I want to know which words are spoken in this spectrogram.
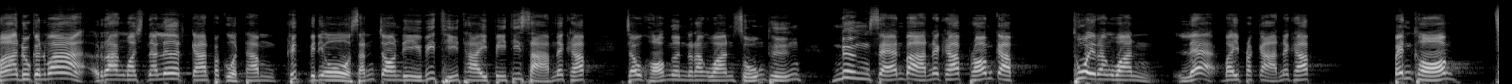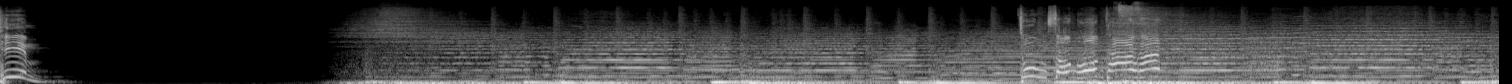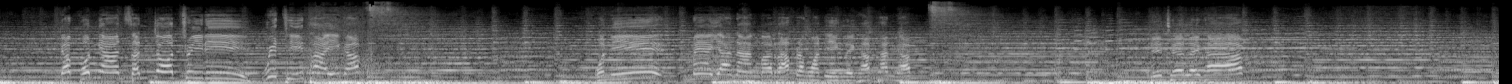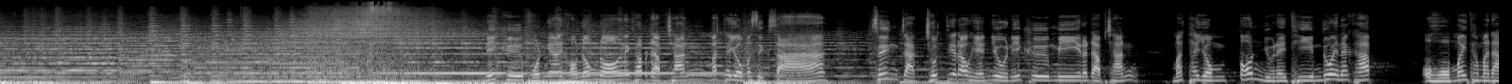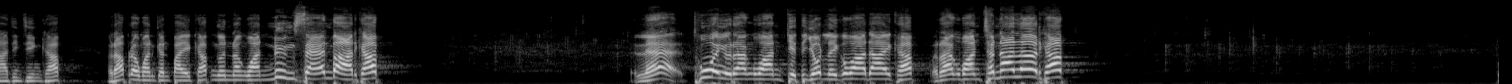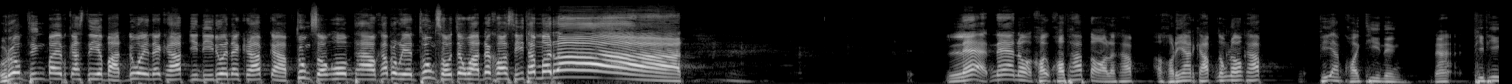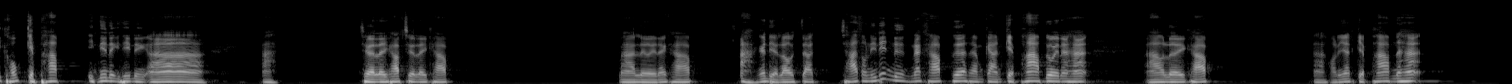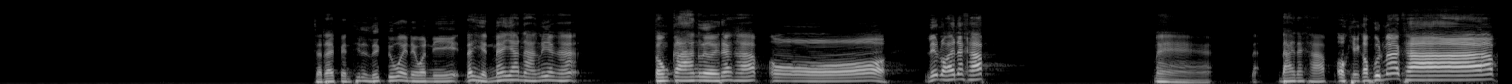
มาดูกันว่ารางวัลชนะเลิศการประกวดทำคลิปวิดีโอ สัญจรดีวิถีไทยปีที่ 3 นะครับ เจ้าของเงินรางวัลสูงถึง 1 0 0 0 0แสนบาทนะครับ พร้อมกับถ้วยรางวัลและใบประกาศนะครับ เป็นของทีมับผลงานสัญจร 3D วิถีไทยครับ วันนี้แม่ย่านางมารับรางวัลเองเลยครับท่านครับ เรียนเชิญเลยครับนี่คือผลงานของน้องๆ นะครับ ระดับชั้นมัธยมศึกษา ซึ่งจากชุดที่เราเห็นอยู่นี้คือมีระดับชั้นมัธยมต้นอยู่ในทีมด้วยนะครับ โอ้โห ไม่ธรรมดาจริง ๆ ครับ รับรางวัลกันไปครับ เงินรางวัล1 0 0 0 0แสนบาทครับ และถ้วยรางวัลเกียรติยศเลยก็ว่าได้ครับ รางวัลชนะเลิศครับ รวมถึงใบประกาศนียบัตรด้วยนะครับ ยินดีด้วยนะครับ กับทุ่งสงโฮมทาวนครับโรงเรียนทุ่งสงจังหวัดนครศรีธรรมราช และแน่นอนขอขอภาพต่อแล้วครับ ขออนุญาตครับ น้องๆครับ พี่แอมขออีกทีหนึ่ง นะพี่ๆเขาเก็บภาพอีกนิดหนึ่งอีกทีหนึ่งอ่าอะเชิญเลยครับ เชิญเลยครับ มาเลยนะครับอะงั้นเดี๋ยวเราจะช้าตรงนี้นิดนึงนะครับ เพื่อทำการเก็บภาพด้วยนะฮะเอาเลยครับอ่าขออนุญาตเก็บภาพนะฮะจะได้เป็นที่ระลึกด้วยในวันนี้ ได้เห็นแม่ย่านางหรือยังฮะตรงกลางเลยนะครับ โอ้เรียบร้อยนะครับแหม ได้นะครับ โอเค ขอบคุณมากครับ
